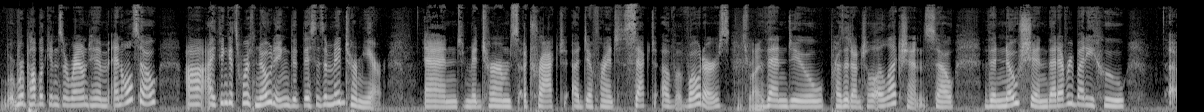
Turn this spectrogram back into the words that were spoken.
Republicans around him. And also, uh, I think it's worth noting that this is a midterm year. And midterms attract a different sect of voters right. than do presidential elections. So the notion that everybody who uh,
